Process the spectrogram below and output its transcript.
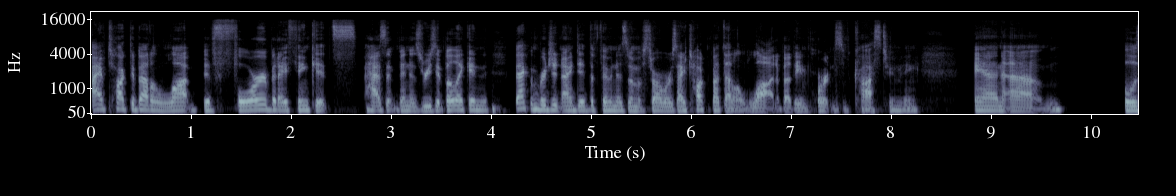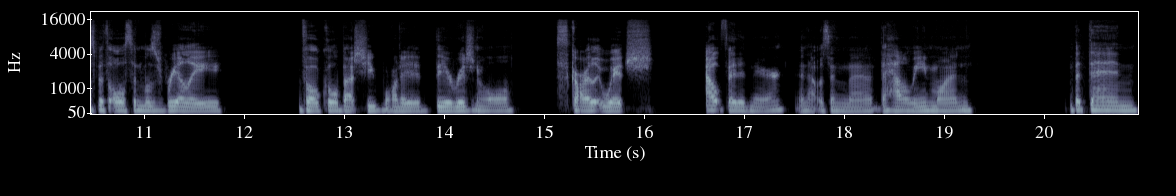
I've talked about a lot before, but I think it's hasn't been as recent. But like in back when Bridget and I did the feminism of Star Wars, I talked about that a lot about the importance of costuming. And um, Elizabeth Olsen was really vocal about she wanted the original Scarlet Witch outfit in there, and that was in the the Halloween one. But then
